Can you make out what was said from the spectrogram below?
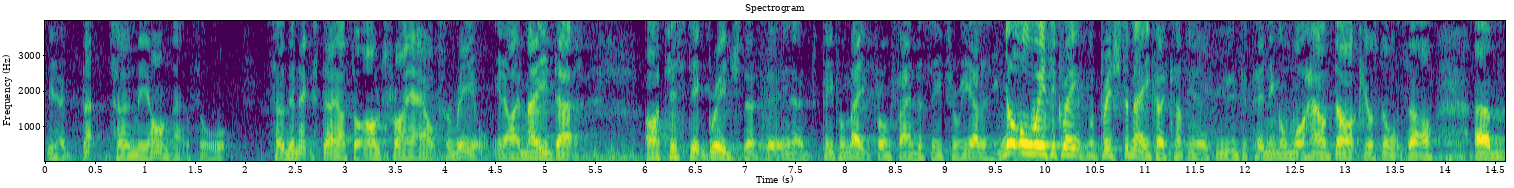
you know, that turned me on, that thought. So the next day I thought, I'll try it out for real. You know, I made that artistic bridge that uh, you know people make from fantasy to reality. Not always a great bridge to make, I come, you know, depending on what, how dark your thoughts are. Um,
